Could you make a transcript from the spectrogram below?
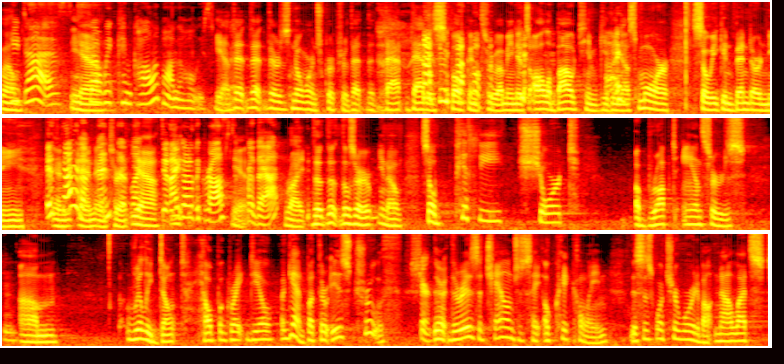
Well, He does. Yeah. So we can call upon the Holy Spirit. Yeah. That, that there's nowhere in Scripture that that that, that is spoken through. I mean, it's all about Him giving us more, so we can bend our knee. It's and, kind of and, offensive. And turn, like, yeah. Did I go to the cross yeah. for that? Right. The, the, those are you know so pithy, short, abrupt answers. Hmm. Um, really don't help a great deal. Again, but there is truth. Sure. There, there is a challenge to say, okay, Colleen, this is what you're worried about. Now let's,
